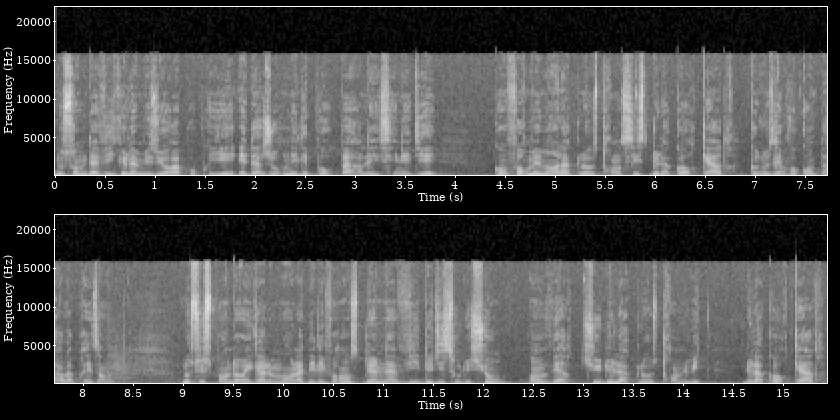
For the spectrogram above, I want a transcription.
nous sommes d'avis que la mesure appropriée est d'ajourner les pourparlers s'inédiés conformément à la clause 36 de l'accord 4 que nous invoquons par la présente. Nous suspendons également la délivrance d'un avis de dissolution en vertu de la clause 38 de l'accord 4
